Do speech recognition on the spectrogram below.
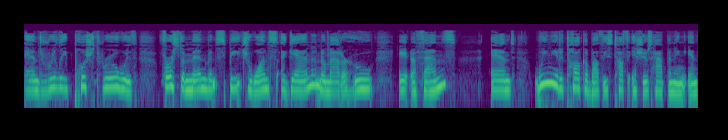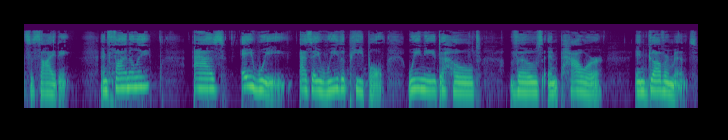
and really push through with First Amendment speech once again, no matter who it offends. And we need to talk about these tough issues happening in society. And finally, as a we, as a we the people, we need to hold those in power in government,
